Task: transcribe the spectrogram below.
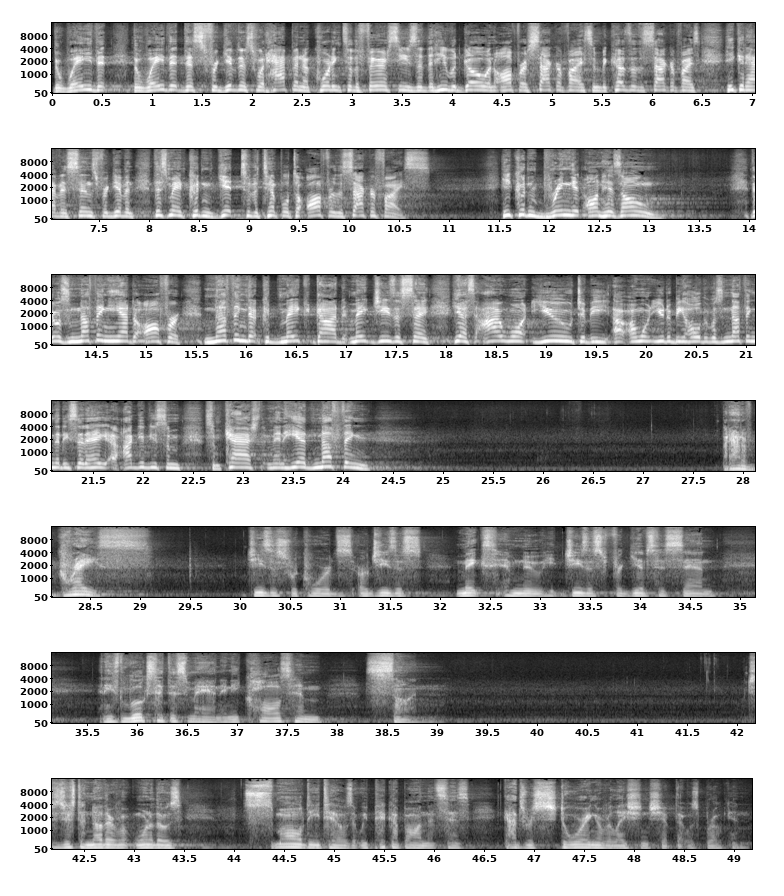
The way that, the way that this forgiveness would happen, according to the Pharisees, that he would go and offer a sacrifice, and because of the sacrifice, he could have his sins forgiven. This man couldn't get to the temple to offer the sacrifice, he couldn't bring it on his own. There was nothing he had to offer, nothing that could make God, make Jesus say, Yes, I want you to be, I want you to be whole. There was nothing that he said, Hey, I'll give you some, some cash. Man, he had nothing. But out of grace, Jesus records, or Jesus makes him new. He, Jesus forgives his sin. And he looks at this man and he calls him son, which is just another one of those small details that we pick up on that says God's restoring a relationship that was broken.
